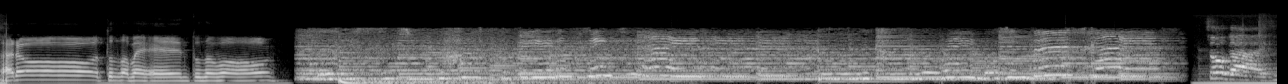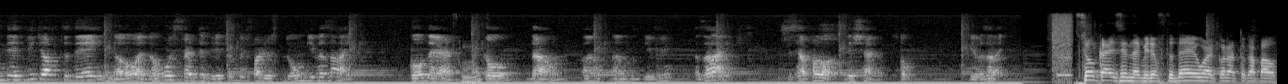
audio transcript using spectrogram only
Aro, tudo bem, tudo bom? So guys, in the video of today, no, I don't will start the video before you don't give us a like. Go there, Mhm. go down, and, and give us a like. This help a lot, the channel, so give us a like. So guys, in the video of today, we're gonna talk about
